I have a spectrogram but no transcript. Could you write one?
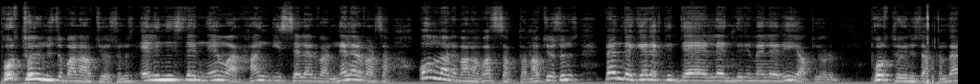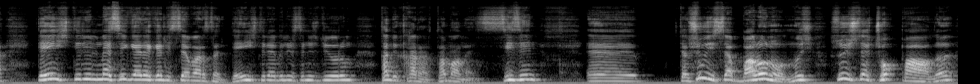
Portföyünüzü bana atıyorsunuz. Elinizde ne var, hangi hisseler var, neler varsa onları bana WhatsApp'tan atıyorsunuz. Ben de gerekli değerlendirmeleri yapıyorum portföyünüz hakkında. Değiştirilmesi gereken hisse varsa değiştirebilirsiniz diyorum. Tabii karar tamamen sizin. Ee, işte şu hisse balon olmuş, şu hisse çok pahalı,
